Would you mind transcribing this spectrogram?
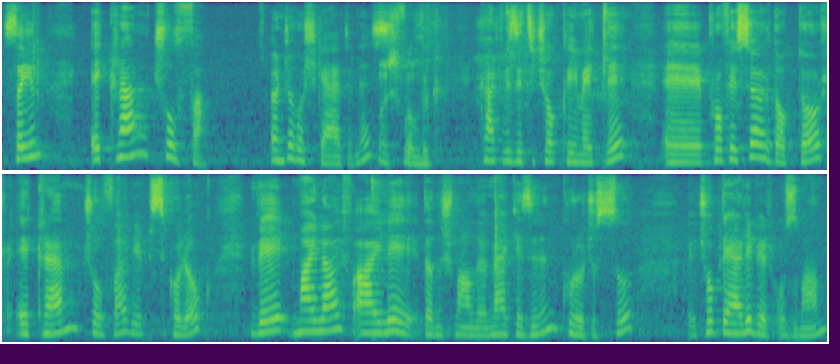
Sayın Ekrem Çulfa. Önce hoş geldiniz. Hoş bulduk. Kart viziti çok kıymetli. Ee, Profesör Doktor Ekrem Çulfa bir psikolog ve My Life Aile Danışmanlığı Merkezi'nin kurucusu. Ee, çok değerli bir uzman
